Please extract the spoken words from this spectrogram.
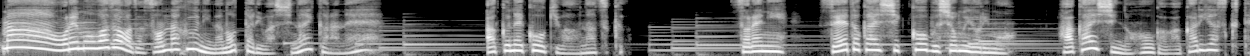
まあ、俺もわざわざそんな風に名乗ったりはしないからね。アクネ後期はうなずく。それに、生徒会執行部庶務よりも、破壊神の方がわかりやすくて、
